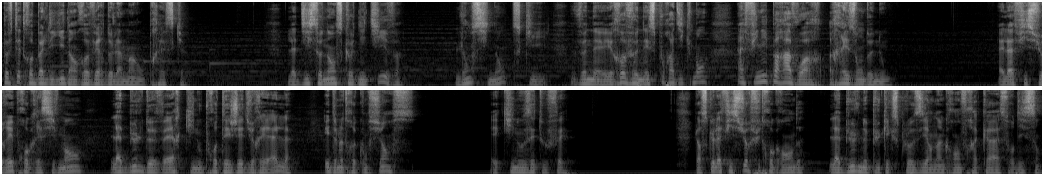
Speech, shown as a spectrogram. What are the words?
peuvent être balayées d'un revers de la main ou presque. La dissonance cognitive, lancinante qui venait et revenait sporadiquement, a fini par avoir raison de nous. Elle a fissuré progressivement la bulle de verre qui nous protégeait du réel et de notre conscience, et qui nous étouffait. Lorsque la fissure fut trop grande, la bulle ne put qu'exploser en un grand fracas assourdissant.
